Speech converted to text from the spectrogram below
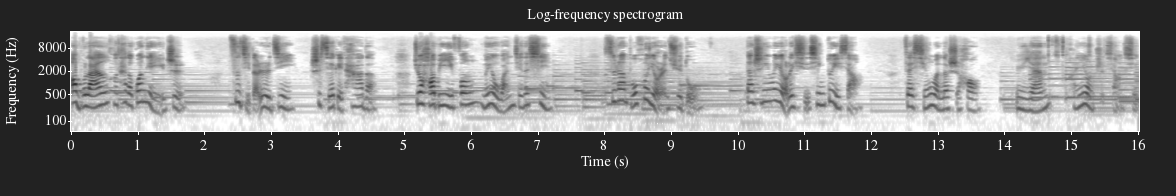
奥布莱恩和他的观点一致，自己的日记是写给他的，就好比一封没有完结的信。虽然不会有人去读，但是因为有了写信对象，在行文的时候，语言很有指向性。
